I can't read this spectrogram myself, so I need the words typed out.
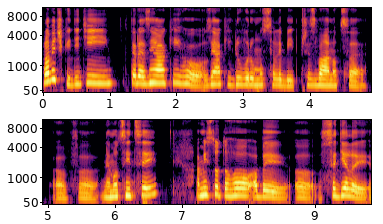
Hlavičky dětí, které z, nějakého, z nějakých důvodů musely být přes Vánoce eh, v nemocnici A místo toho, aby uh, seděli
